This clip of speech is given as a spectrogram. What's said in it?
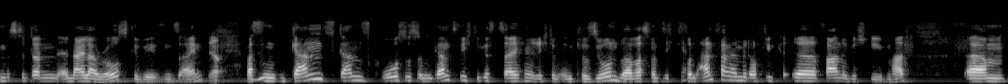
müsste dann äh, Nyla Rose gewesen sein, ja. was mhm. ein ganz, ganz großes und ganz wichtiges Zeichen in Richtung Inklusion war, was man sich ja. von Anfang an mit auf die äh, Fahne geschrieben hat. Ähm,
